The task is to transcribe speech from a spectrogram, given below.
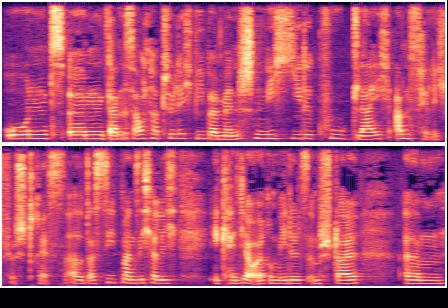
Und ähm, dann ist auch natürlich wie bei Menschen nicht jede Kuh gleich anfällig für Stress. Also das sieht man sicherlich, ihr kennt ja eure Mädels im Stall, ähm,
